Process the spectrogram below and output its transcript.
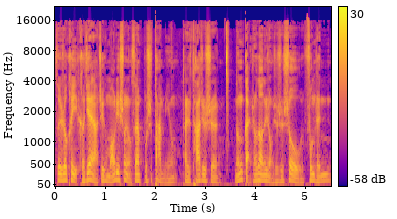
所以说可以可见啊，这个毛利胜勇虽然不是大名，但是他就是能感受到那种就是受丰臣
